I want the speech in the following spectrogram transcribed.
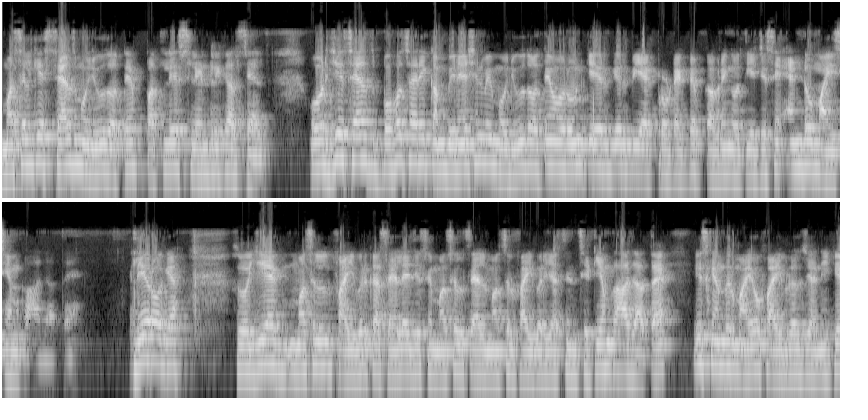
मसल के सेल्स मौजूद होते हैं पतले सिलेंड्रिकल सेल्स और ये सेल्स बहुत सारे कम्बिनेशन में मौजूद होते हैं और उनके इर्द गिर्द भी एक प्रोटेक्टिव कवरिंग होती है जिसे एंडोमाइसियम कहा जाता है। क्लियर हो गया? सो so, ये एक मसल फाइबर का सेल है जिसे मसल सेल मसल फाइबर या सिंसिटियम कहा जाता है। इसके अंदर मायोफाइब्रस यानी कि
